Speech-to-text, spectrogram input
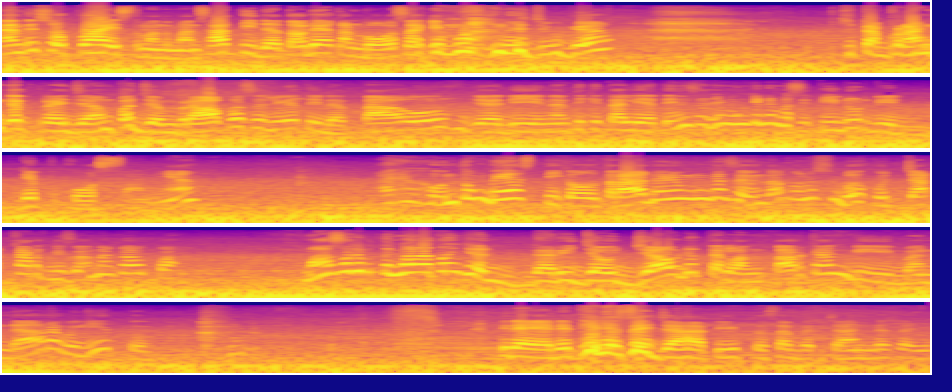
nanti surprise teman-teman. Saya tidak tahu dia akan bawa saya ke mana juga. Kita berangkat Raja 4 jam berapa saya juga tidak tahu. Jadi nanti kita lihat ini saja mungkin dia masih tidur di dep kosan ya. Aduh untung besti kalau terada ini mungkin sebentar terus sudah aku cakar di sana ke apa? Masa dia teman datang dari jauh-jauh dia terlantarkan di bandara begitu tidak ya dia tidak sejahat itu saya bercanda saja.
